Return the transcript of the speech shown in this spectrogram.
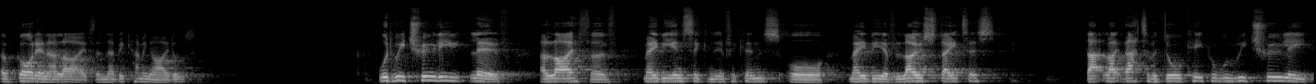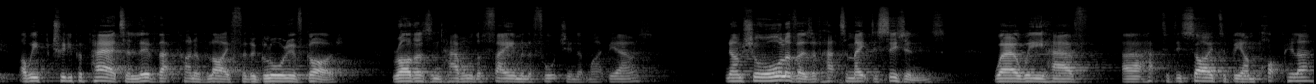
of God in our lives, then they're becoming idols. Would we truly live a life of maybe insignificance or maybe of low status, that like that of a doorkeeper? Would we truly, are we truly prepared to live that kind of life for the glory of God rather than have all the fame and the fortune that might be ours? You know, I'm sure all of us have had to make decisions where we have uh, had to decide to be unpopular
